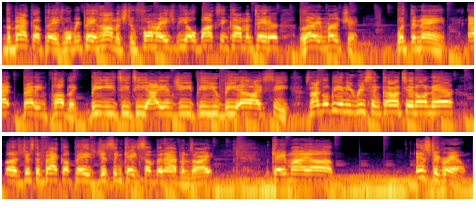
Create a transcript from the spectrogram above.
the backup page where we pay homage to former HBO boxing commentator Larry Merchant with the name at Betting Public, B E T T I N G P U B L I C. It's not going to be any recent content on there. Uh, it's just a backup page just in case something happens, all right? Okay, my uh, Instagram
